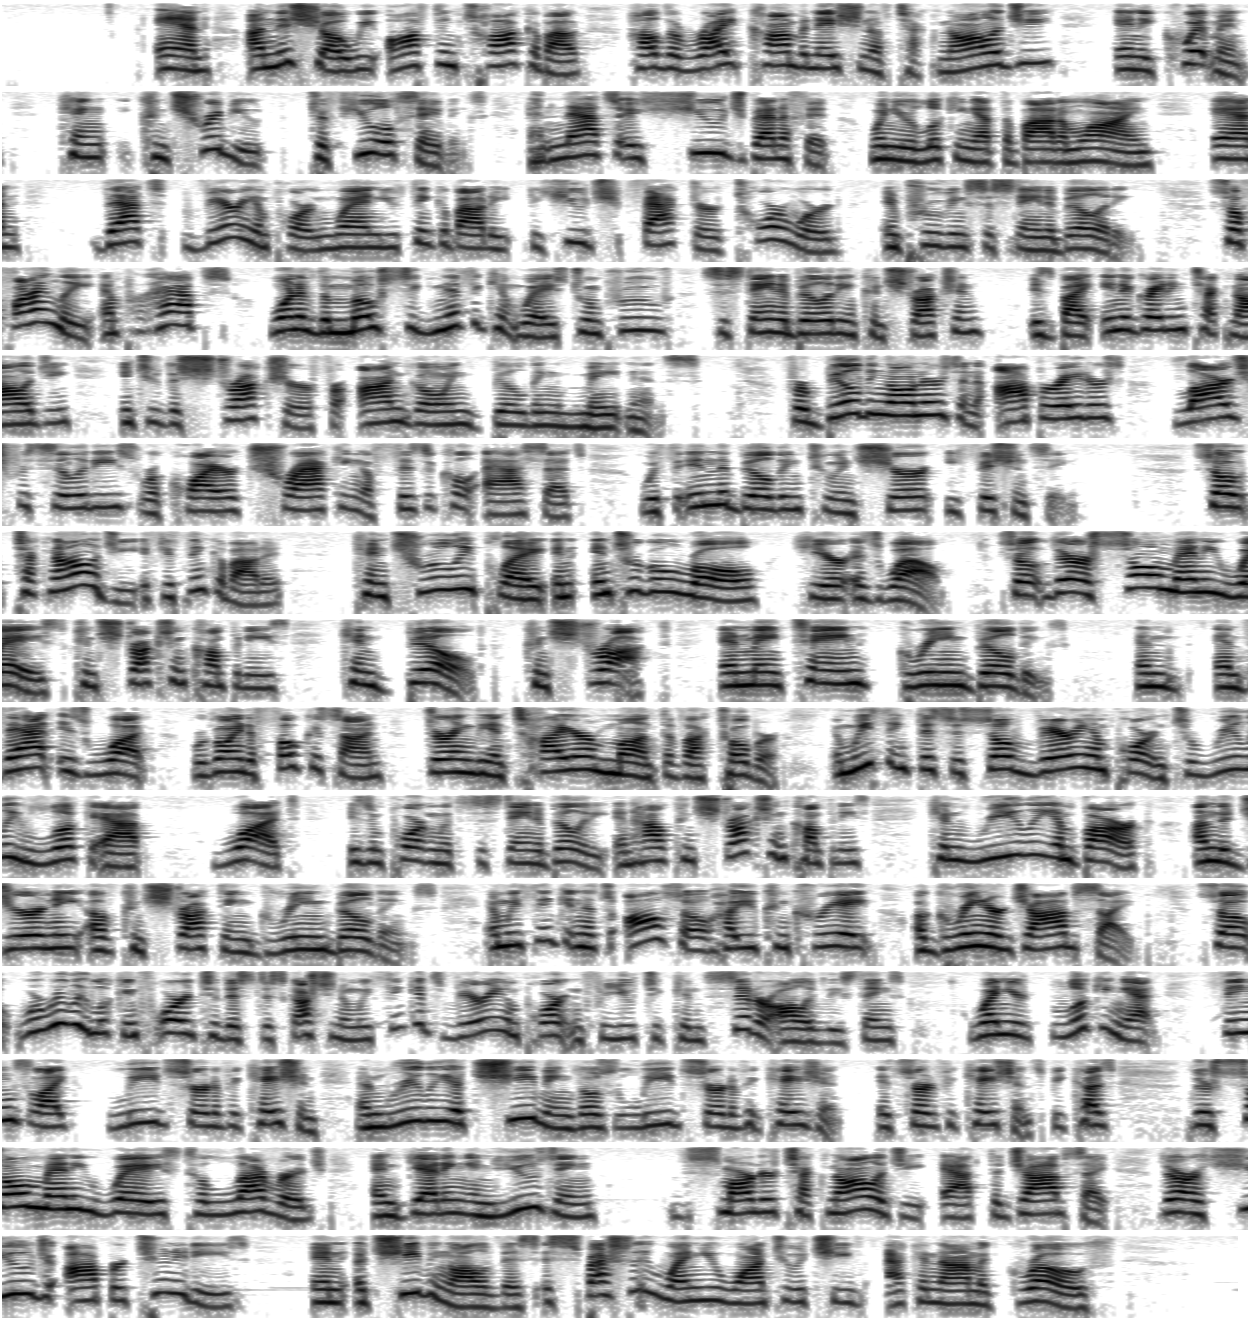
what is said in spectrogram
And on this show, we often talk about how the right combination of technology and equipment can contribute to fuel savings. And that's a huge benefit when you're looking at the bottom line. And that's very important when you think about a, the huge factor toward improving sustainability. So finally, and perhaps one of the most significant ways to improve sustainability in construction is by integrating technology into the structure for ongoing building maintenance. For building owners and operators, large facilities require tracking of physical assets within the building to ensure efficiency. So technology, if you think about it, can truly play an integral role here as well. So there are so many ways construction companies can build, construct, and maintain green buildings. And, and that is what we're going to focus on during the entire month of October. And we think this is so very important to really look at what is important with sustainability and how construction companies can really embark on the journey of constructing green buildings. And we think, and it's also how you can create a greener job site. So we're really looking forward to this discussion, and we think it's very important for you to consider all of these things when you're looking at things like LEED certification and really achieving those LEED certification, its certifications because there's so many ways to leverage and getting and using smarter technology at the job site. There are huge opportunities in achieving all of this, especially when you want to achieve economic growth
